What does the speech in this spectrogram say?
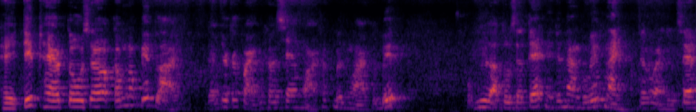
Thì tiếp theo tôi sẽ đóng nắp bếp lại để cho các bạn có thể xem ngoại thất bên ngoài của bếp cũng như là tôi sẽ test những tính năng của bếp này cho các bạn được xem.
